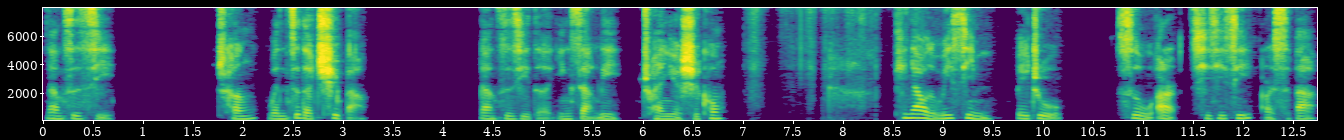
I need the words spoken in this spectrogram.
让自己成文字的翅膀，让自己的影响力穿越时空。添加我的微信，备注四五二七七七二四八，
